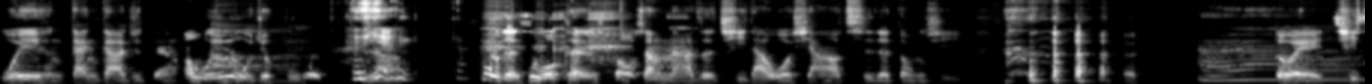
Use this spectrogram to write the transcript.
我也很尴尬，就这样。哦，我因为我就不会吃啊，或者是我可能手上拿着其他我想要吃的东西。啊，对，其实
